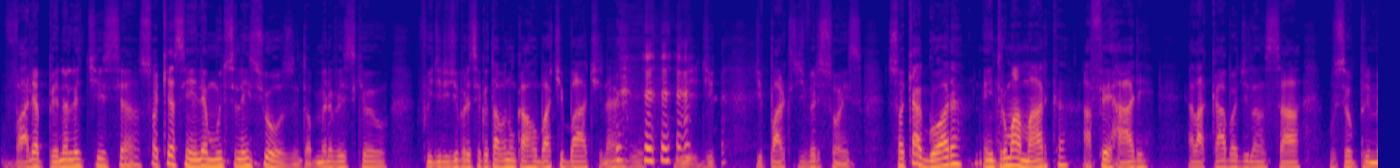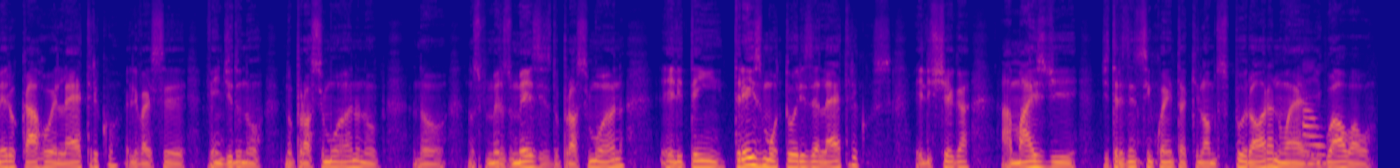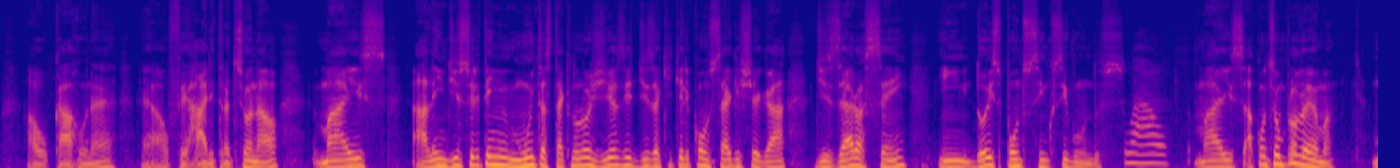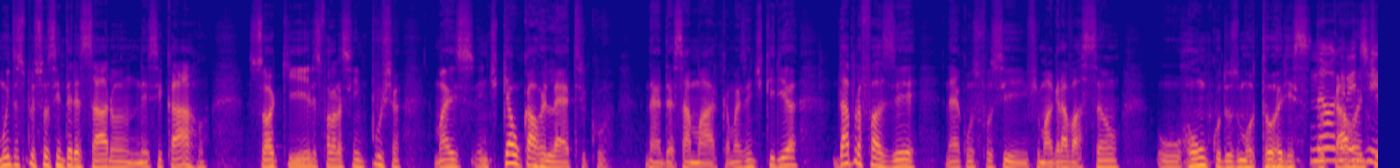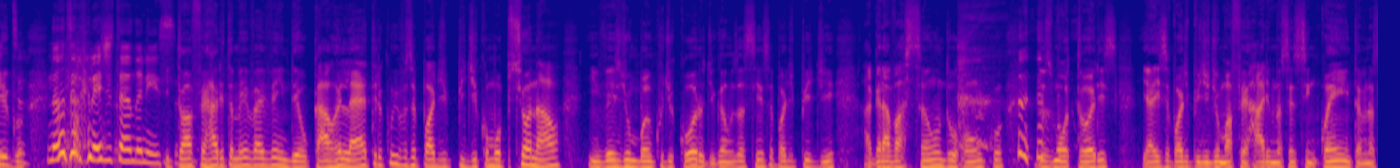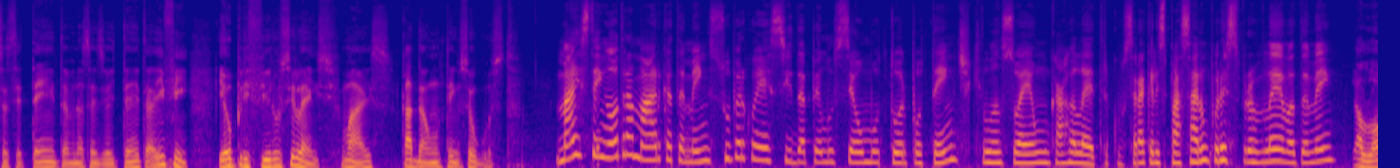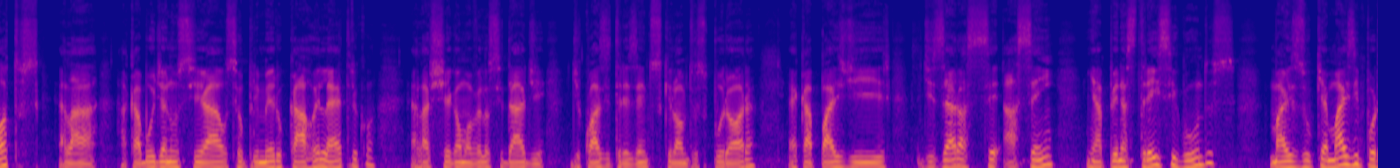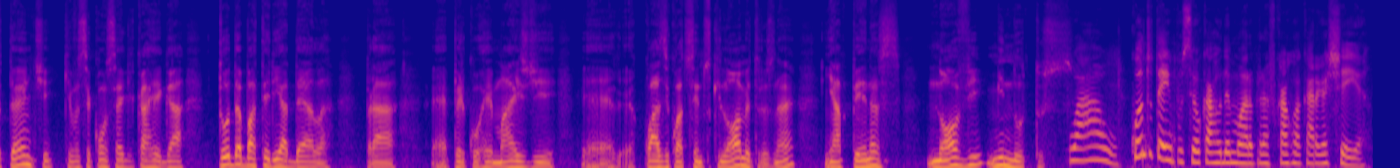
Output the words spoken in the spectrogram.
Vale a pena, Letícia. Só que assim, ele é muito silencioso. Então, a primeira vez que eu fui dirigir, parecia que eu estava num carro bate-bate, né? De, de, de, de, parques de diversões. Só que agora, entre uma marca, a Ferrari, ela acaba de lançar o seu primeiro carro elétrico. Ele vai ser vendido no, no próximo ano, no, no, nos primeiros meses do próximo ano. Ele tem três motores elétricos. Ele chega a mais de, de 350 km por hora, não é igual ao ao carro, né, é, ao Ferrari tradicional, mas além disso ele tem muitas tecnologias e diz aqui que ele consegue chegar de 0 a 100 em 2.5 segundos. Uau. Mas aconteceu um problema. Muitas pessoas se interessaram nesse carro, só que eles falaram assim: "Puxa, mas a gente quer um carro elétrico, né, dessa marca, mas a gente queria dá para fazer, né, como se fosse, enfim, uma gravação o ronco dos motores não do carro acredito. antigo. Não estou acreditando nisso. Então a Ferrari também vai vender o carro elétrico e você pode pedir como opcional, em vez de um banco de couro, digamos assim, você pode pedir a gravação do ronco dos motores. E aí você pode pedir de uma Ferrari 1950, 1970, 1980, enfim. Eu prefiro o silêncio, mas cada um tem o seu gosto. Mas tem outra marca também super conhecida pelo seu motor potente que lançou aí um carro elétrico. Será que eles passaram por esse problema também? A Lotus, ela acabou de anunciar o seu primeiro carro elétrico. Ela chega a uma velocidade de quase 300 km por hora, é capaz de ir de 0 a 100 em apenas 3 segundos. Mas o que é mais importante, que você consegue carregar toda a bateria dela para é, percorrer mais de é, quase 400 quilômetros, né? Em apenas 9 minutos. Uau! Quanto tempo o seu carro demora para ficar com a carga cheia?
